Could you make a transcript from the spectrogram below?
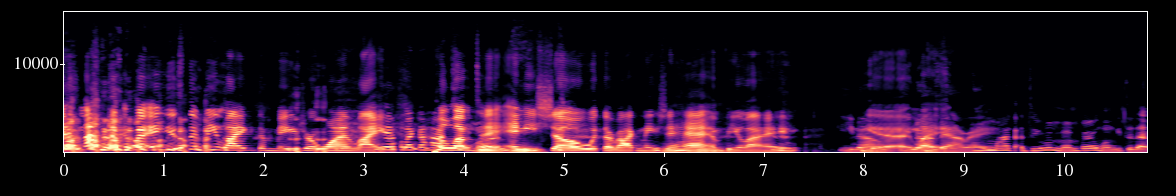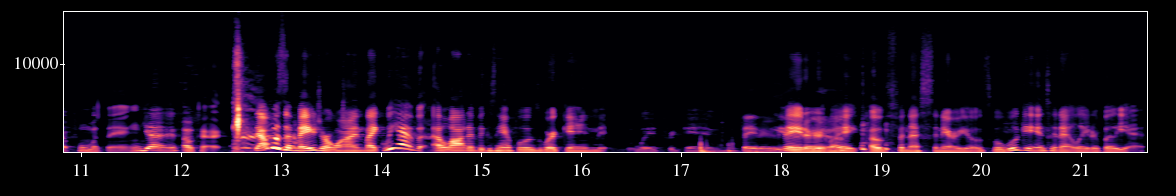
it's not, but it used to be like the major one, like yeah like a pull up to moment. any mm-hmm. show with the Roc Nation hat and mm-hmm. be like, You know, Yeah, you know like- I'm down, right? oh my god do you remember when we did that puma thing yes, okay that was a major one. Like we have a lot of examples working with freaking Fader. Yeah. Fader, like of finesse scenarios, but we'll get into that later. But yeah,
